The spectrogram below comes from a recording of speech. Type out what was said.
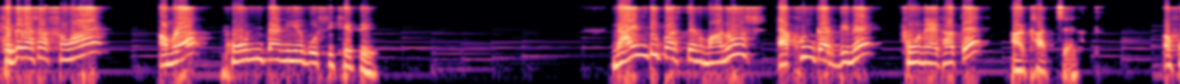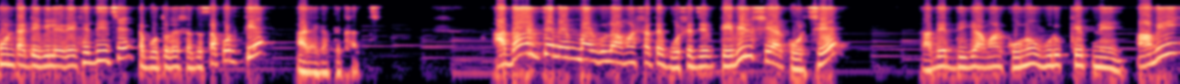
খেতে আসার সময় আমরা ফোনটা নিয়ে বসি খেতে। নাইনটি পার্সেন্ট মানুষ এখনকার দিনে ফোন এক হাতে আর খাচ্ছে এক হাতে। বা ফোনটা টেবিলে রেখে দিয়েছে, একটা বোতলের সাথে সাপোর্ট দিয়ে আর এক হাতে খাচ্ছে। আদার্স যে মেম্বারগুলো আমার সাথে বসে যে টেবিল শেয়ার করছে, তাদের দিকে আমার কোনো ভুরুক্ষেপ নেই। আমি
